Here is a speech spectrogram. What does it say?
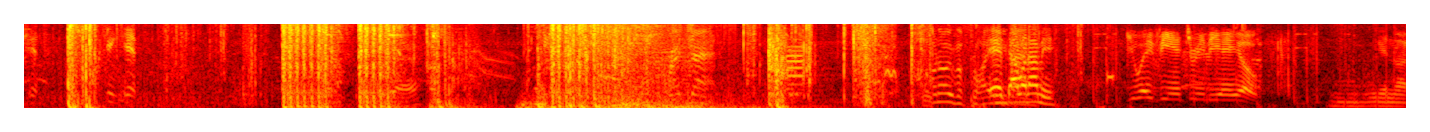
Hit. Fucking hit. Right down. One overflight. Hey, that one on me. UAV entering the AO. You know.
